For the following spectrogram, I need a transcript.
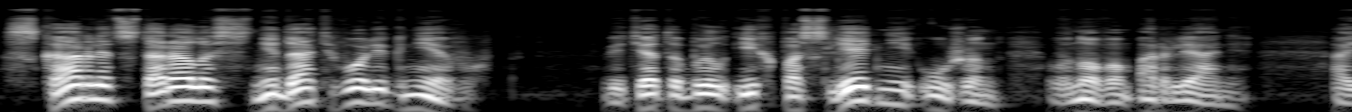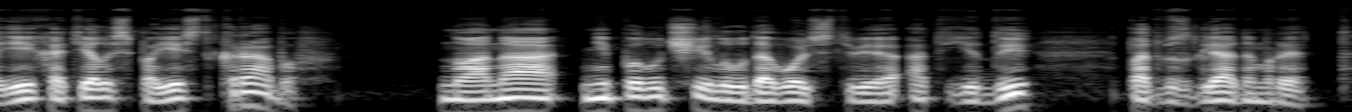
Скарлетт старалась не дать воли гневу, ведь это был их последний ужин в Новом Орлеане, а ей хотелось поесть крабов. Но она не получила удовольствия от еды под взглядом Ретта.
